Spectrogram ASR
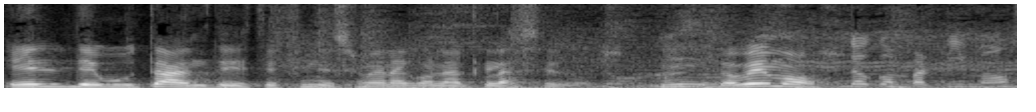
el debutante de este fin de semana con la clase 2. ¿Lo vemos? Lo compartimos.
